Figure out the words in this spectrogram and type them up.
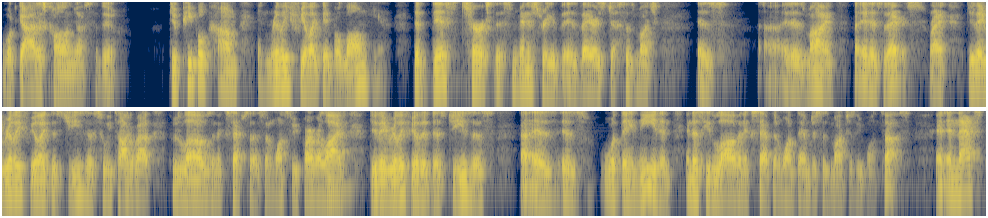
what God is calling us to do? Do people come and really feel like they belong here? That this church, this ministry is theirs just as much as uh, it is mine. It is theirs, right? Do they really feel like this Jesus who we talk about, who loves and accepts us and wants to be part of our lives, do they really feel that this Jesus uh, is is what they need, and and does he love and accept and want them just as much as he wants us? And and that's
